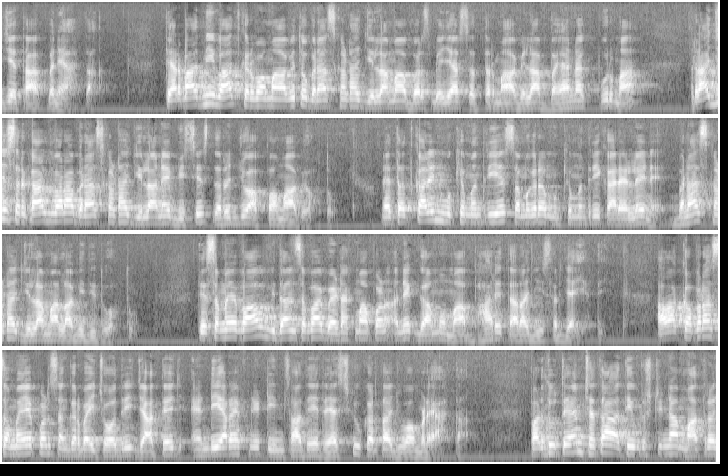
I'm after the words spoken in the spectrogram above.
વિજેતા બન્યા હતા. ત્યારબાદની વાત કરવામાં આવે તો બનાસકાંઠા જિલ્લામાં વર્ષ બે હજાર સત્તરમાં આવેલા ભયાનક પૂરમાં રાજ્ય સરકાર દ્વારા બનાસકાંઠા જિલ્લાને વિશેષ દરજ્જો આપવામાં આવ્યો હતો. અને તત્કાલીન મુખ્યમંત્રીએ સમગ્ર મુખ્યમંત્રી કાર્યાલયને બનાસકાંઠા જિલ્લામાં લાવી દીધું હતું. તે સમયે વાવ વિધાનસભા બેઠકમાં પણ અનેક ગામોમાં ભારે તારાજી સર્જાઈ હતી. આવા કપરા સમયે પણ શંકરભાઈ ચૌધરી જાતે જ એનડીઆરએફની ટીમ સાથે રેસ્ક્યુ કરતા જોવા મળ્યા હતા. પરંતુ તેમ છતાં અતિવૃષ્ટિના માત્ર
